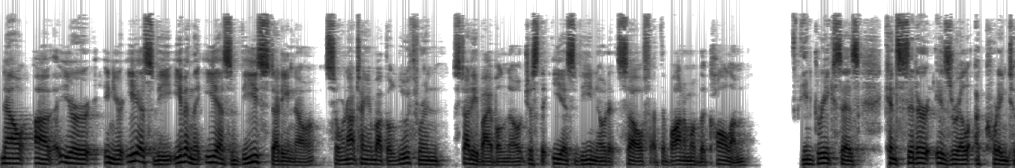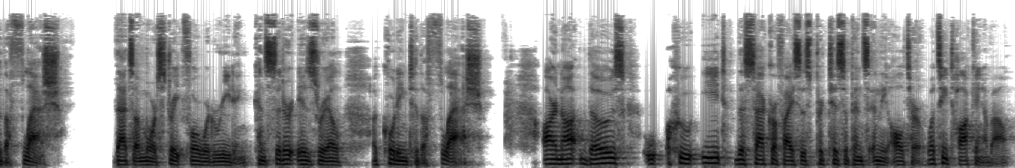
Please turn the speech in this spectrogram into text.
Now, uh, your, in your ESV, even the ESV study note, so we're not talking about the Lutheran study Bible note, just the ESV note itself at the bottom of the column, in Greek says, consider Israel according to the flesh. That's a more straightforward reading. Consider Israel according to the flesh. Are not those who eat the sacrifices participants in the altar? What's he talking about?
